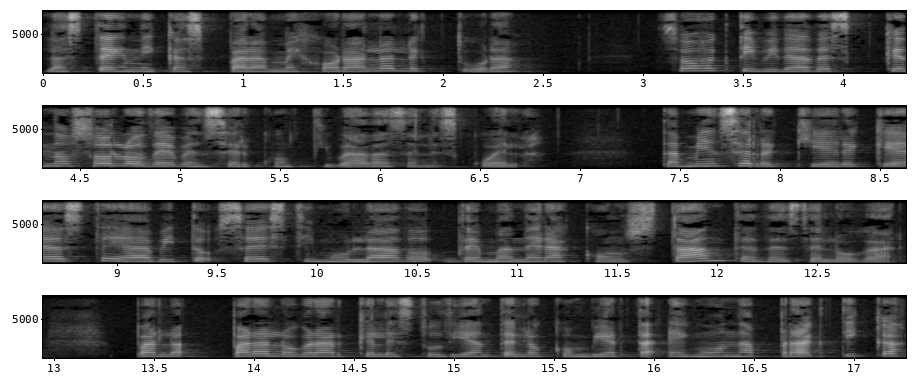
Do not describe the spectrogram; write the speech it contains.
las técnicas para mejorar la lectura son actividades que no solo deben ser cultivadas en la escuela, también se requiere que este hábito sea estimulado de manera constante desde el hogar para, lograr que el estudiante lo convierta en una práctica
